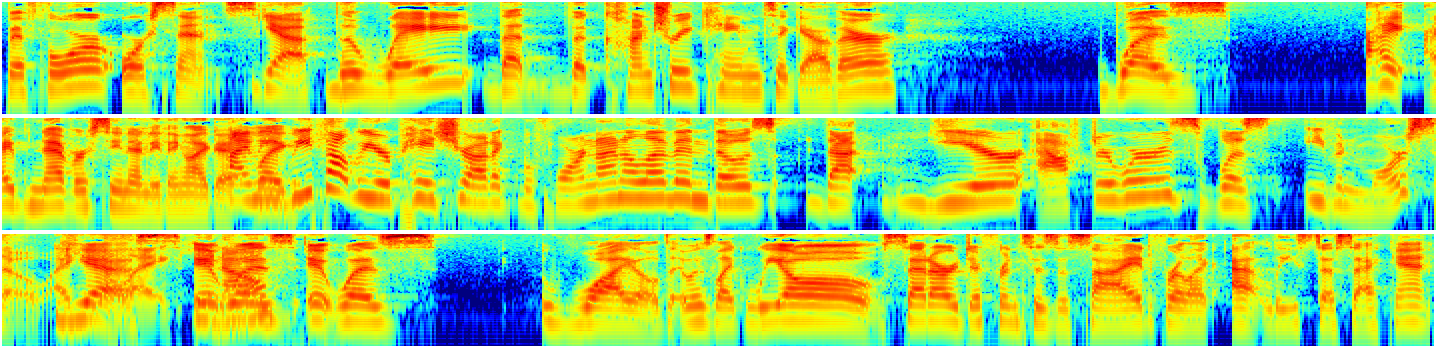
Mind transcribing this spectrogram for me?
before or since. Yeah. The way that the country came together was. I, I've never seen anything like it. I mean, like, we thought we were patriotic before 9-11. Those that year afterwards was even more so. I yes, feel like it know? was it was wild. It was like we all set our differences aside for like at least a second.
